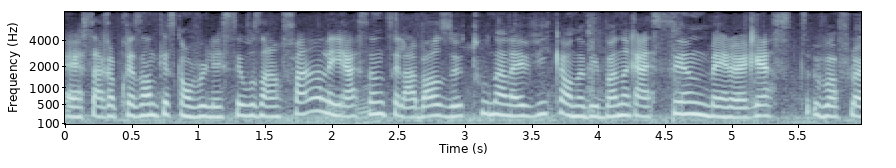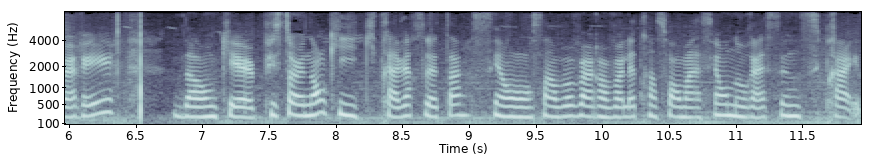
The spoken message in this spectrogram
Euh, ça représente qu'est-ce qu'on veut laisser aux enfants. Les racines, c'est la base de tout dans la vie. Quand on a des bonnes racines, ben le reste va fleurir. Donc, euh, puis c'est un nom qui, traverse le temps. Si on s'en va vers un volet de transformation, nos racines s'y prêtent.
